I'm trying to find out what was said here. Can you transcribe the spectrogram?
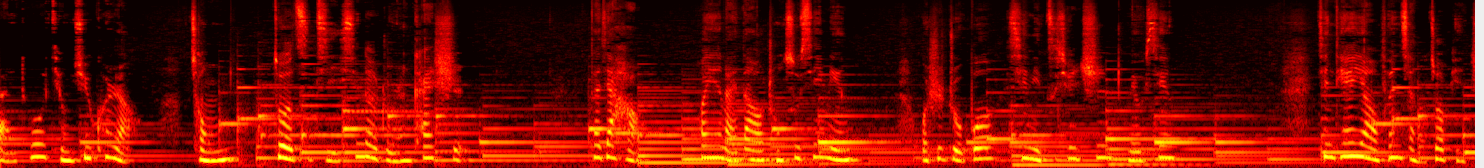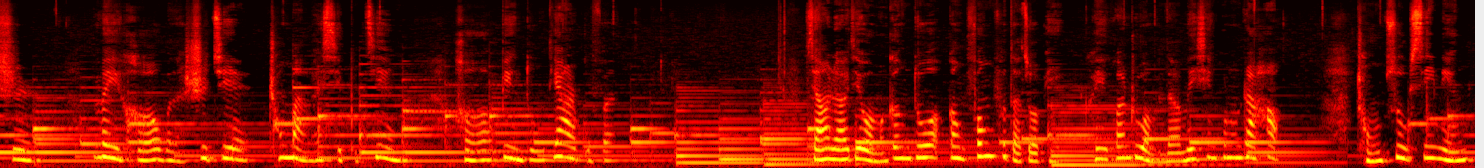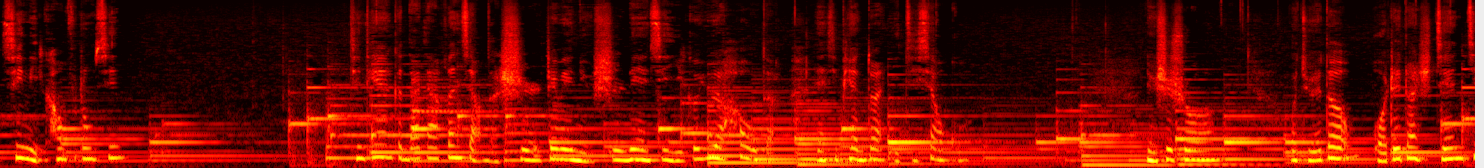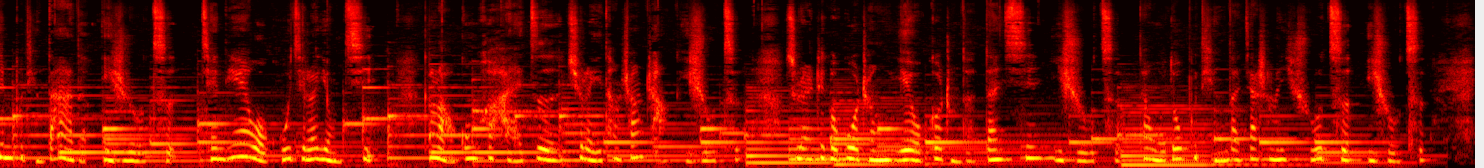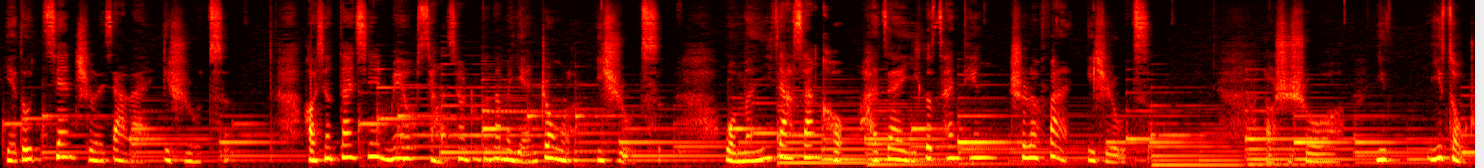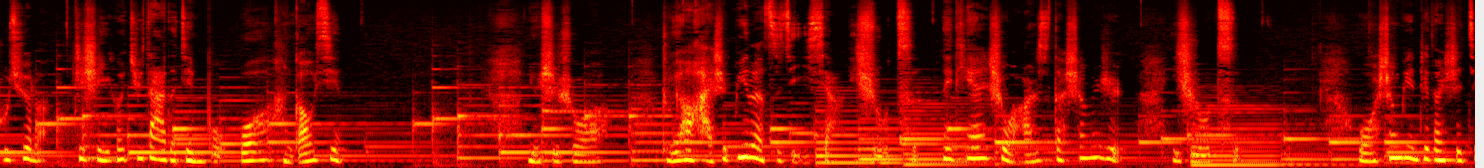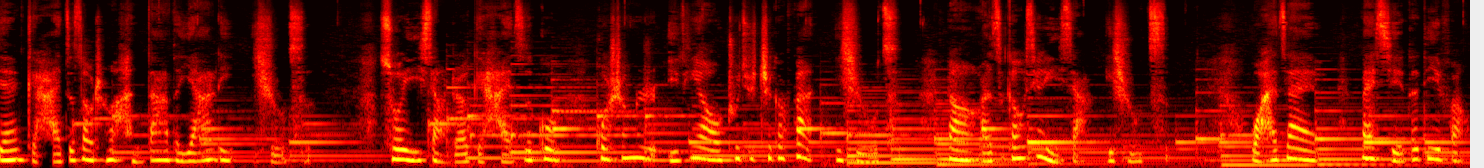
摆脱情绪困扰，从做自己新的主人开始。大家好，欢迎来到重塑心灵，我是主播心理咨询师刘星。今天要分享的作品是：为何我的世界充满了洗不净和病毒？第二部分。想要了解我们更多更丰富的作品，可以关注我们的微信公众账号。重塑心灵心理康复中心。今天跟大家分享的是这位女士练习一个月后的练习片段以及效果。女士说：“我觉得我这段时间进步挺大的，亦是如此。前天我鼓起了勇气。”跟老公和孩子去了一趟商场，亦是如此。虽然这个过程也有各种的担心，亦是如此，但我都不停的加上了亦是如此，亦是如此，也都坚持了下来，亦是如此。好像担心没有想象中的那么严重了，亦是如此。我们一家三口还在一个餐厅吃了饭，亦是如此。老师说：“你你走出去了，这是一个巨大的进步，我很高兴。”女士说：“主要还是逼了自己一下，亦是如此。那天是我儿子的生日，亦是如此。我生病这段时间给孩子造成了很大的压力，亦是如此。所以想着给孩子过过生日，一定要出去吃个饭，亦是如此，让儿子高兴一下，亦是如此。我还在卖鞋的地方。”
